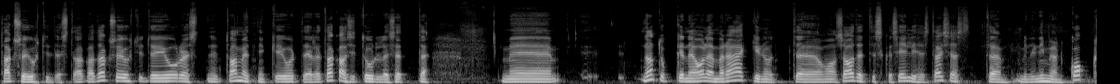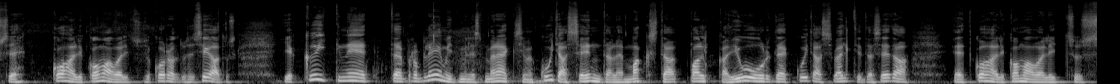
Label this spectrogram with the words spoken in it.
taksojuhtidest, aga taksojuhtide juurest nüüd ametnike juurde jälle tagasi tulles, et me natukene oleme rääkinud äh, oma saadetes ka sellisest asjast, äh, mille nimi on KOKS ehk kohaliku omavalitsuse korralduse seadus. ja kõik need äh, probleemid, millest me rääkisime, kuidas endale maksta palka juurde, kuidas vältida seda, et kohalik omavalitsus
